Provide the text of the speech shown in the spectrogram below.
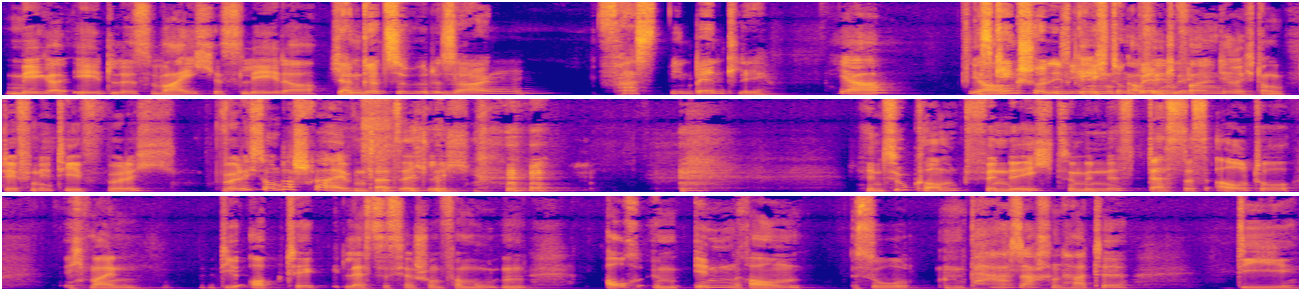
Mega edles, weiches Leder. Jan Götze würde sagen, fast wie ein Bentley. Ja. Es ja, ging schon in es die ging Richtung Auf Bentley. jeden Fall in die Richtung. Definitiv. Würde ich, würde ich so unterschreiben, tatsächlich. Hinzu kommt, finde ich zumindest, dass das Auto, ich meine, die Optik lässt es ja schon vermuten, auch im Innenraum so ein paar Sachen hatte, die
